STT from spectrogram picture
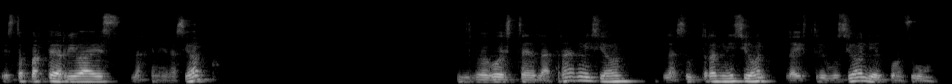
Esta parte de arriba es la generación. Y luego esta es la transmisión, la subtransmisión, la distribución y el consumo.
